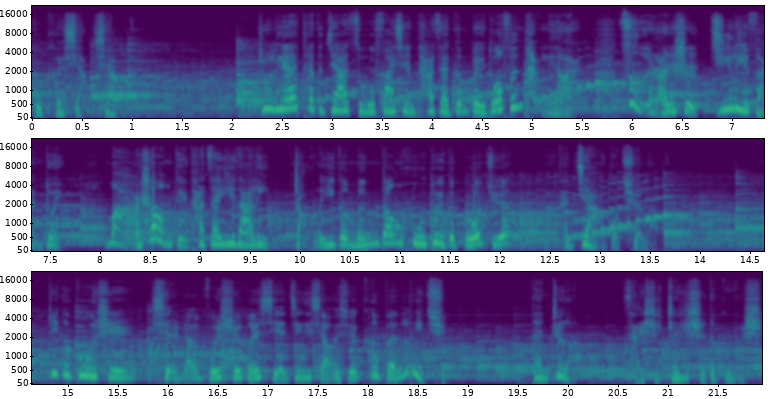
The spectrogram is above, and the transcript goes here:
不可想象的。朱丽叶塔的家族发现她在跟贝多芬谈恋爱，自然是极力反对，马上给他在意大利找了一个门当户对的伯爵，把她嫁过去了。这个故事显然不适合写进小学课本里去，但这才是真实的故事。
